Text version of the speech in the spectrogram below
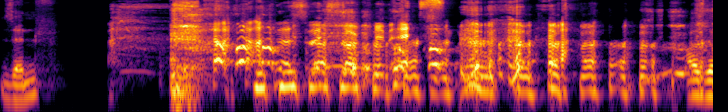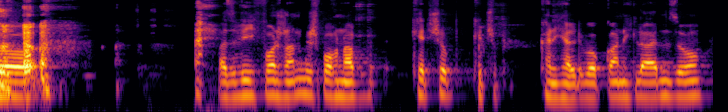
Senf. das ist doch kein Essen. Also, also wie ich vorhin schon angesprochen habe, Ketchup, Ketchup kann ich halt überhaupt gar nicht leiden so.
